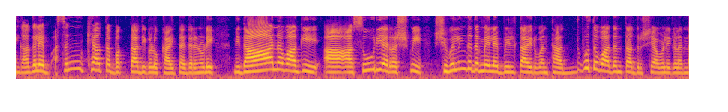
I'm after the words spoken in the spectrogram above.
ಈಗಾಗಲೇ ಅಸಂಖ್ಯಾತ ಭಕ್ತಾದಿಗಳು ಕಾಯ್ತಾ ಇದ್ದಾರೆ. ನೋಡಿ ನಿಧಾನವಾಗಿ ಆ ಆ ಸೂರ್ಯ ರಶ್ಮಿ ಶಿವಲಿಂಗದ ಮೇಲೆ ಬೀಳ್ತಾ ಇರುವಂತಹ ಅದ್ಭುತವಾದಂತಹ ದೃಶ್ಯಾವಳಿಗಳನ್ನ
